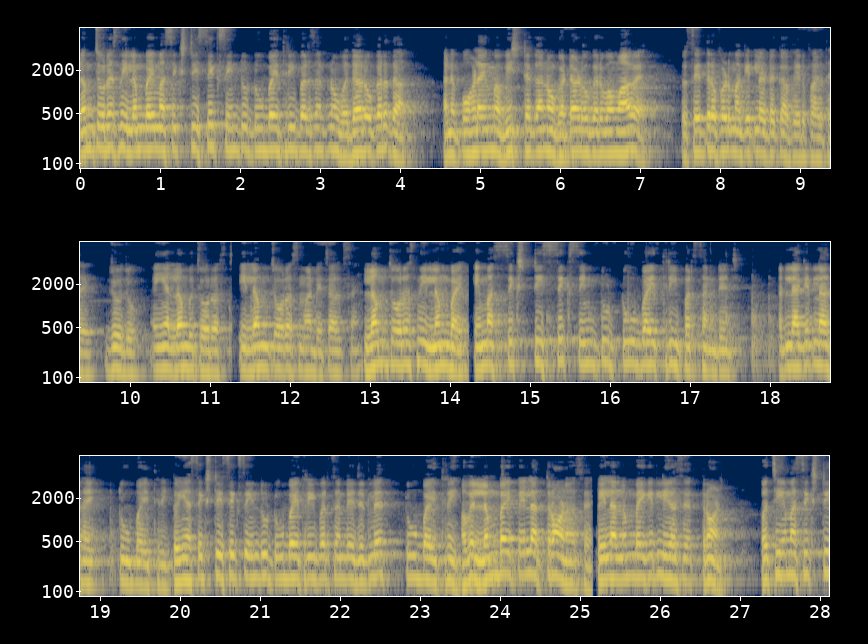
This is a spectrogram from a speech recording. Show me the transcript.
લંબચોરસની લંબાઈમાં sixty six into two by three પર્સન્ટનો વધારો કરતાં અને પહોળાઈમાં વીસ ટકાનો ઘટાડો કરવામાં આવે, તો ક્ષેત્રફળમાં કેટલા ટકા ફેરફાર થાય? જોજો, અહીંયા લંબચોરસ એ લંબચોરસ માટે ચાલશે. લંબચોરસની લંબાઈ એમાં sixty six into two by three percentage એટલે આ કેટલા થાય? ટુ બાય થ્રી તો અહીંયા sixty six into two by three percentage એટલે ટુ બાય થ્રી હવે લંબાઈ પહેલા ત્રણ હશે. પહેલા લંબાઈ કેટલી હશે? ત્રણ. પછી એમાં sixty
